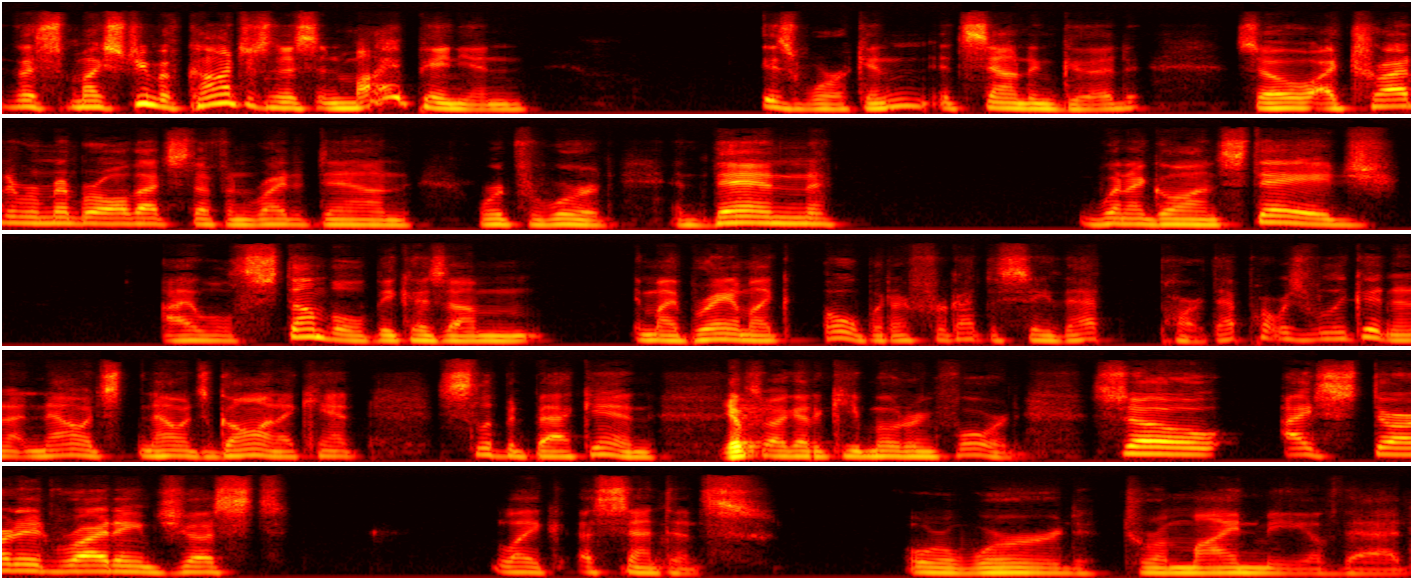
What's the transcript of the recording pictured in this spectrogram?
this my stream of consciousness, in my opinion, is working. It's sounding good. So I try to remember all that stuff and write it down word for word. And then when I go on stage, I will stumble because I'm in my brain. I'm like, oh, but I forgot to say that part. That part was really good, and now it's now it's gone. I can't slip it back in. Yep. So I got to keep motoring forward. So I started writing just like a sentence or a word to remind me of that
